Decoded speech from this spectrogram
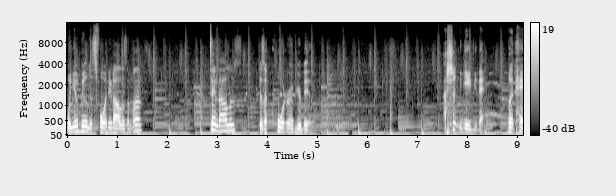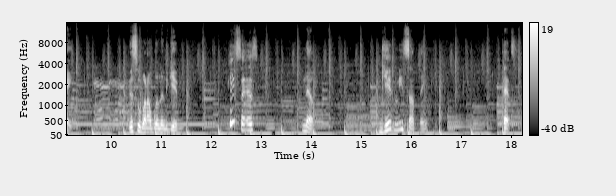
When your bill is forty dollars a month, ten dollars is a quarter of your bill. Shouldn't have gave you that, but hey, this is what I'm willing to give you. He says, no. Give me something that's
